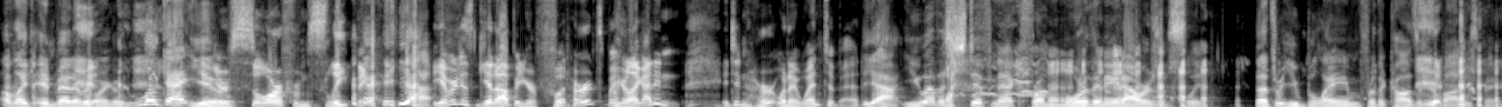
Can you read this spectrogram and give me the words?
I'm like in bed every morning going, "Look at you!" You're sore from sleeping. yeah, You ever just get up and your foot hurts, but you're like, I didn't. It didn't hurt when I went to bed. yeah. You have a stiff neck from more than eight hours of sleep. That's what you blame for the cause of your body's pain.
